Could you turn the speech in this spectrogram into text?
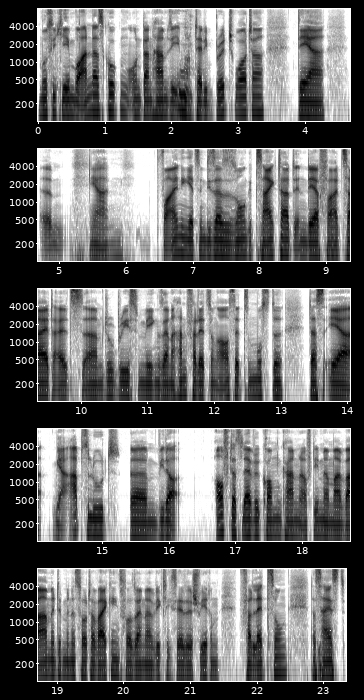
muss ich eben woanders gucken. Und dann haben sie eben uh. noch Teddy Bridgewater, der ähm, ja vor allen Dingen jetzt in dieser Saison gezeigt hat, in der Zeit, als ähm, Drew Brees wegen seiner Handverletzung aussetzen musste, dass er ja absolut ähm, wieder auf das Level kommen kann, auf dem er mal war mit den Minnesota Vikings vor seiner wirklich sehr, sehr schweren Verletzung. Das heißt,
